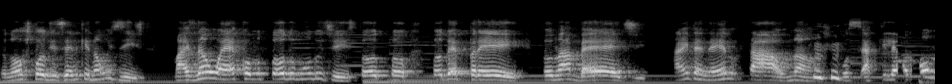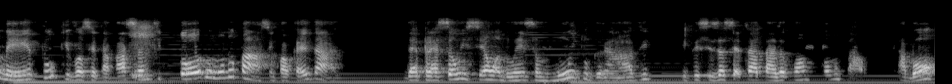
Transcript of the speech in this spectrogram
Eu não estou dizendo que não existe, mas não é como todo mundo diz. Tô, tô, tô deprê, tô na bad, tá entendendo? Tal, não. Você, aquilo é o momento que você está passando, que todo mundo passa, em qualquer idade. Depressão em si é uma doença muito grave e precisa ser tratada como, como tal, tá bom?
